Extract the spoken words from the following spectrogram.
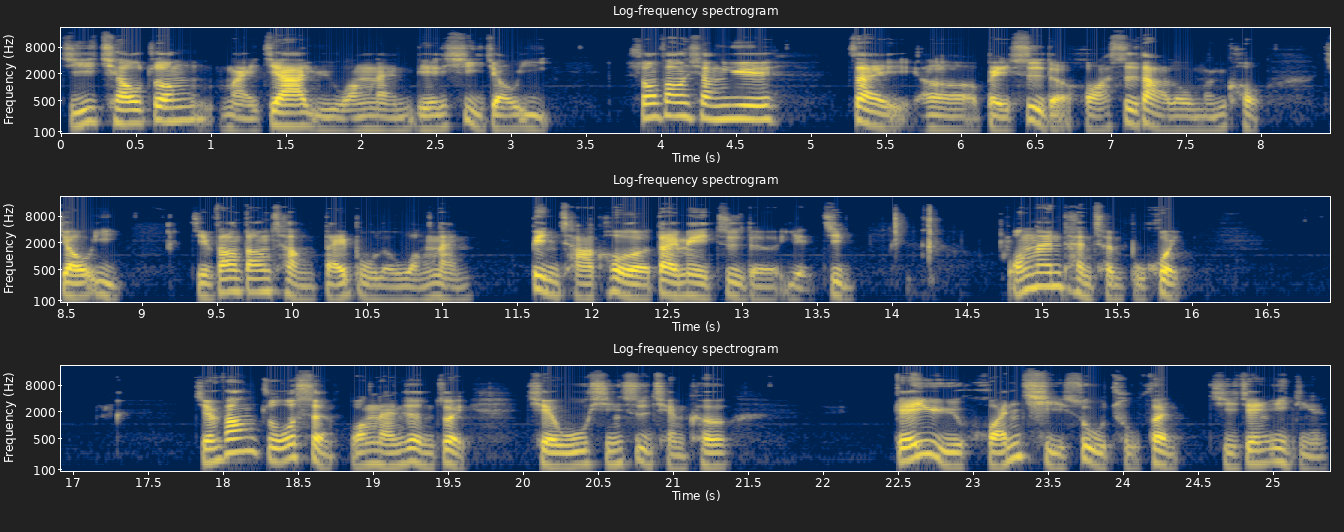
即乔装买家与王楠联系交易，双方相约。在呃北市的华氏大楼门口交易，警方当场逮捕了王楠，并查扣了戴妹制的眼镜。王楠坦诚不讳，检方酌审王楠认罪，且无刑事前科，给予缓起诉处分，期间一年，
